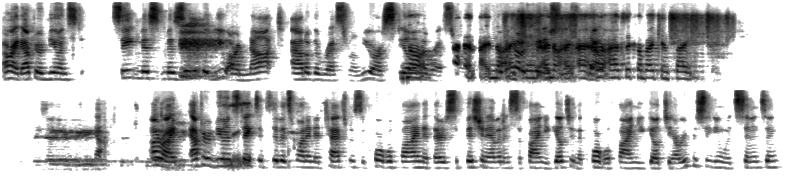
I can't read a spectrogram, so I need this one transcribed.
All right, after reviewing, see, Miss Miss Zuniga, you are not out of the restroom. You are still in the restroom. I, I know. I gotta can't. I know. I, finish. I, Yeah. I had to come back inside. All right, after reviewing states exhibits one and attachments, the court will find that there's sufficient evidence to find you guilty and the court will find you guilty. Are we proceeding with sentencing?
